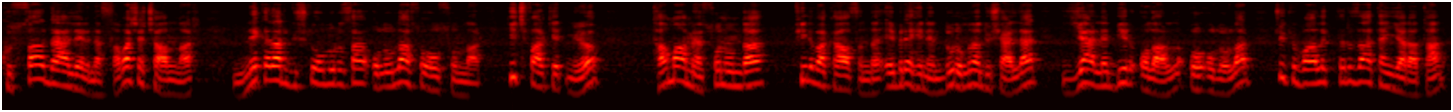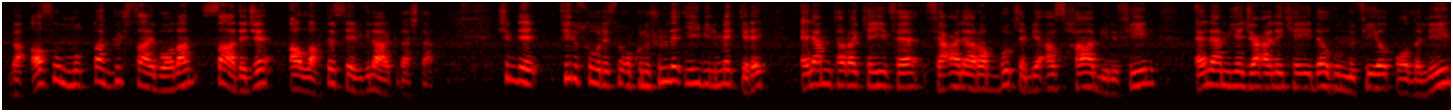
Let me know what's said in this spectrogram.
kutsal değerlerine savaş açanlar ne kadar güçlü olursa olurlarsa olsunlar hiç fark etmiyor. Tamamen sonunda fil vakasında Ebrehe'nin durumuna düşerler. Yerle bir olurlar. Çünkü varlıkları zaten yaratan ve asıl mutlak güç sahibi olan sadece Allah'tır sevgili arkadaşlar. Şimdi Fil suresinin okunuşunu da iyi bilmek gerek. Elem tara keyfe feale rabbuke bi ashabil fil elem yec'ale keydehum fi tadlil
